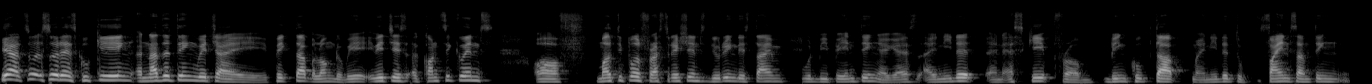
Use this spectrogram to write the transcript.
yeah, so so there's cooking. Another thing which I picked up along the way, which is a consequence of multiple frustrations during this time, would be painting. I guess I needed an escape from being cooped up. I needed to find something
